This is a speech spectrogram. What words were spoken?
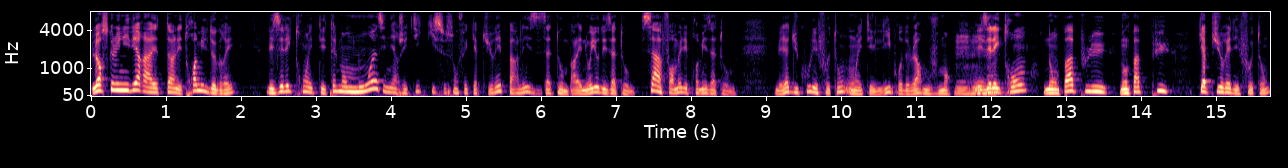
Lorsque l'univers a atteint les 3000 degrés, les électrons étaient tellement moins énergétiques qu'ils se sont fait capturer par les atomes, par les noyaux des atomes. Ça a formé les premiers atomes. Mais là, du coup, les photons ont été libres de leur mouvement. Mhm. Les électrons n'ont pas, plus- n'ont pas pu capturer des photons.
